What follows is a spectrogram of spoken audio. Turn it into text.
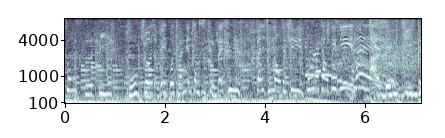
聪撕逼，胡歌的微博全年都是重灾区。三星 Note 7不让上飞机。嘿二零一六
